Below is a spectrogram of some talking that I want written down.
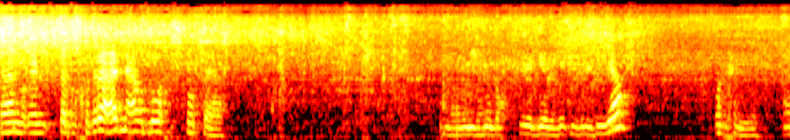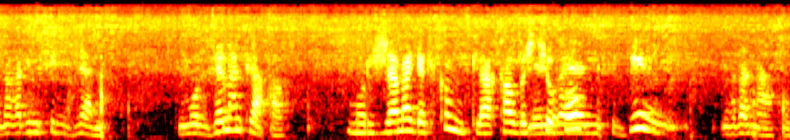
كنبغي نكتب الخضرة عاد نعاود له واحد التفويرة غادي ندهنو بواحد شوية ديال زيت البلديه ونخليه أنا غادي نمشي للجامع مور الجامع نتلاقاو مور الجامع قالت لكم نتلاقاو باش تشوفوا. نسكين نهضر معاكم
